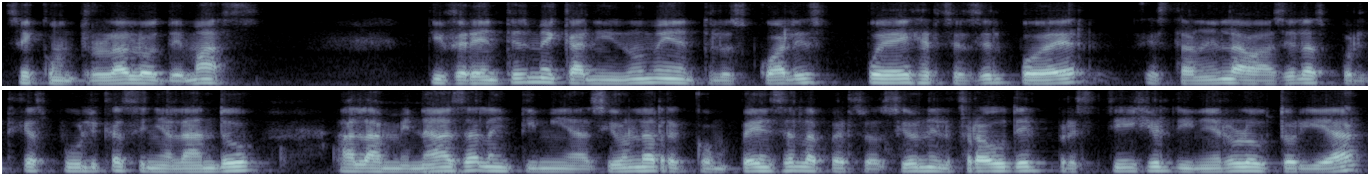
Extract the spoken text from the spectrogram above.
se controla a los demás. Diferentes mecanismos mediante los cuales puede ejercerse el poder están en la base de las políticas públicas señalando a la amenaza, la intimidación, la recompensa, la persuasión, el fraude, el prestigio, el dinero, la autoridad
